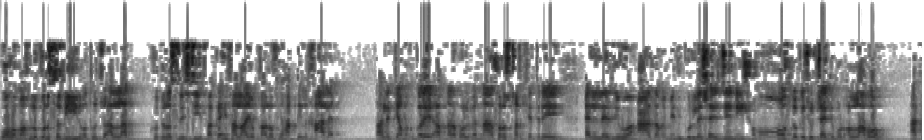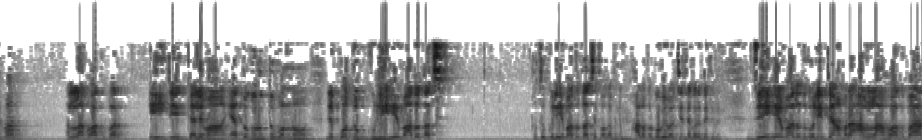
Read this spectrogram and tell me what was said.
ওহ মখলুকুন সবির অথচ আল্লাহর ক্ষুদ্র সৃষ্টি। তাহলে কেমন করে আপনারা বলবেন না, স্রষ্টার ক্ষেত্রে যিনি সমস্ত কিছুর চাইতে বড়। আল্লাহ আকবর। আল্লাহ আকবর। এই যে ক্যালেমা এত গুরুত্বপূর্ণ যে কতকগুলি এবাদত আছে। কতগুলি এবাদত আছে আপনি ভালো করে গভীরভাবে চিন্তা করে দেখবেন। যে এবাদত গুলিতে আমরা আল্লাহ আকবার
